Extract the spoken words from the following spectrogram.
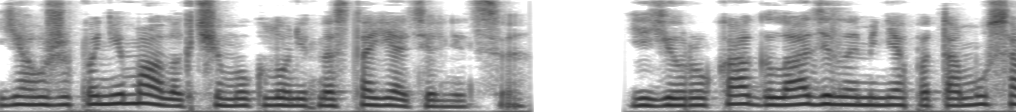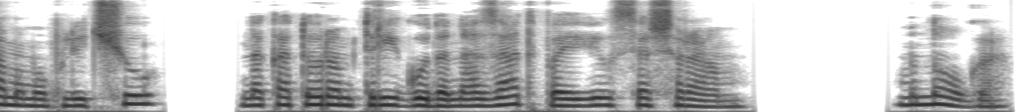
Я уже понимала, к чему клонит настоятельница. Ее рука гладила меня по тому самому плечу, на котором три года назад появился шрам. Много.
